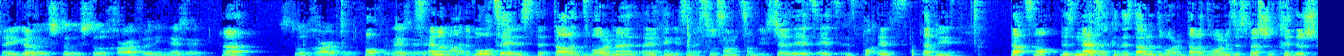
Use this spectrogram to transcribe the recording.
There you So go. It's still, it's still chayav for any nezek. Huh? Still for, Oh, for it's. LMI. The vault is that Dalad Devorim. I, I think it's, I saw some somebody say it's it's it's, it's definitely that's not. There's Nezek and there's Dalad Devorim. Dalad Devorim is a special chiddush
